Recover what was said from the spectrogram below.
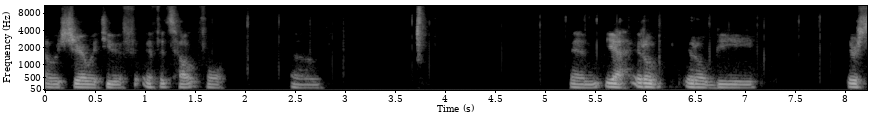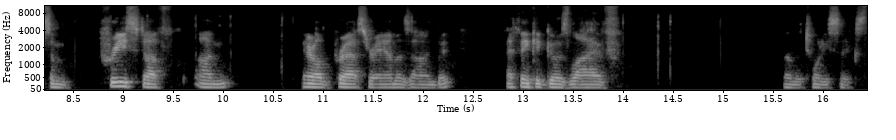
I would share with you if, if it's helpful. Um, and yeah, it'll, it'll be, there's some pre stuff on Herald Press or Amazon, but I think it goes live on the 26th.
